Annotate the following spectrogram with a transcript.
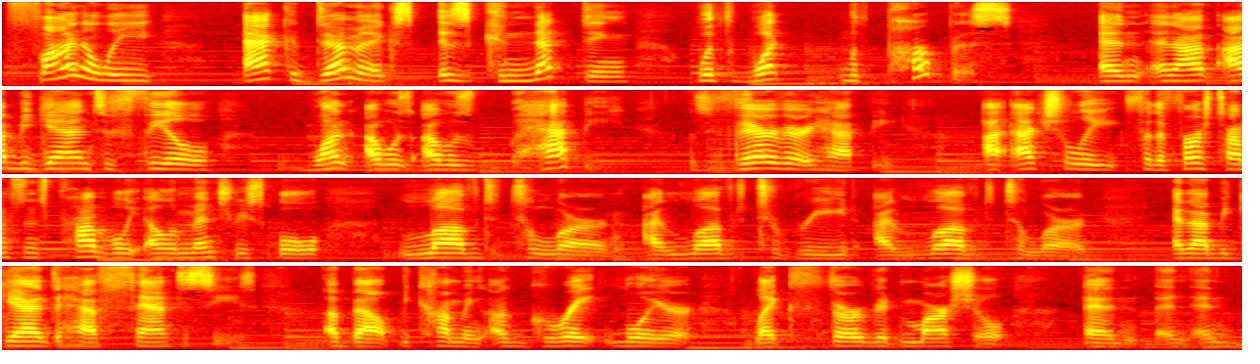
finally academics is connecting with what with purpose. And and I, I began to feel one I was I was happy. I was very, very happy. I actually for the first time since probably elementary school loved to learn. I loved to read. I loved to learn. And I began to have fantasies about becoming a great lawyer like Thurgood Marshall and, and, and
